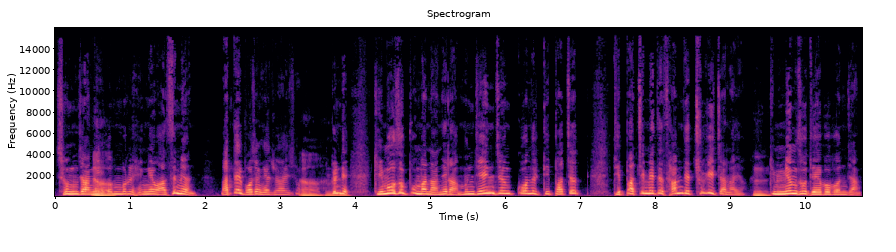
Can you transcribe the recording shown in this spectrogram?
청장이 어. 업무를 행해 왔으면 맞대 보장해 줘야죠. 어. 그런데 김호수뿐만 아니라 문재인 정권을 뒷받쳐 뒷받침했던 3대 축이 있잖아요. 음. 김명수 대법원장,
